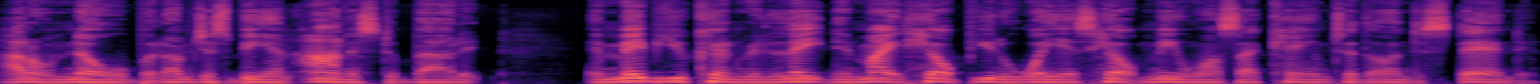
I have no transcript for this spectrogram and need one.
I don't know, but I'm just being honest about it. And maybe you can relate and it might help you the way it's helped me once I came to the understanding.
